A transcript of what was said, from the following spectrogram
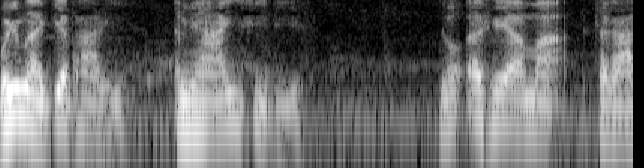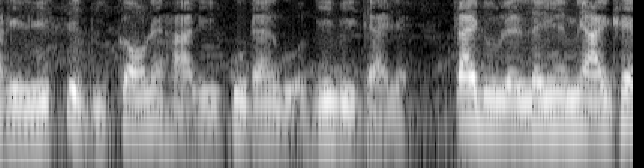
ဘေးမှာကြက်ဖားတွေအများကြီးရှိသေးတယ်နော်အဲ့ထက်ကမှသရာတွေလေးစစ်ပြီးကောင်းတဲ့ဟာလေးကိုယ်တိုင်းကိုအပြင်းပြေးတိုက်တယ်တိုက်လို့လည်းလရင်အများကြီးထဲ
